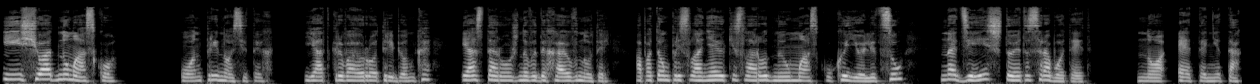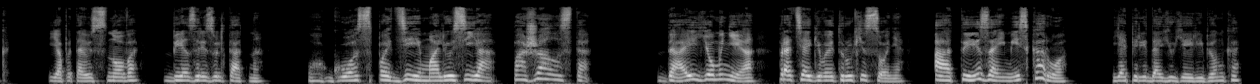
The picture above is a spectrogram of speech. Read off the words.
И еще одну маску. Он приносит их. Я открываю рот ребенка и осторожно выдыхаю внутрь, а потом прислоняю кислородную маску к ее лицу, надеясь, что это сработает. Но это не так. Я пытаюсь снова, безрезультатно. «О, Господи!» — молюсь я. «Пожалуйста!» «Дай ее мне!» — протягивает руки Соня. «А ты займись коро!» Я передаю ей ребенка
